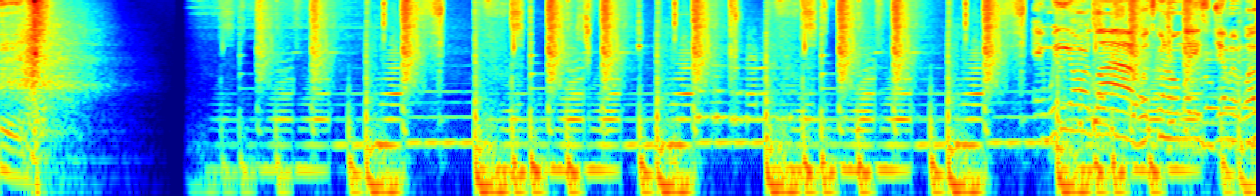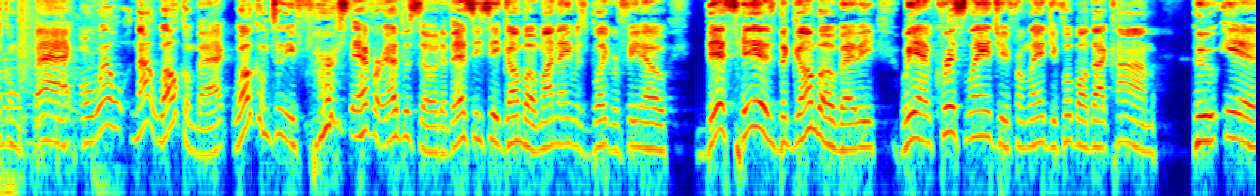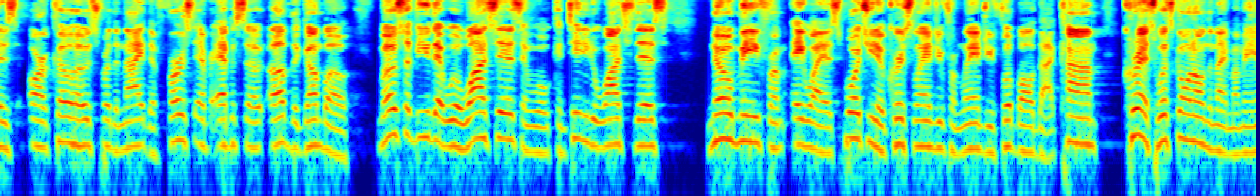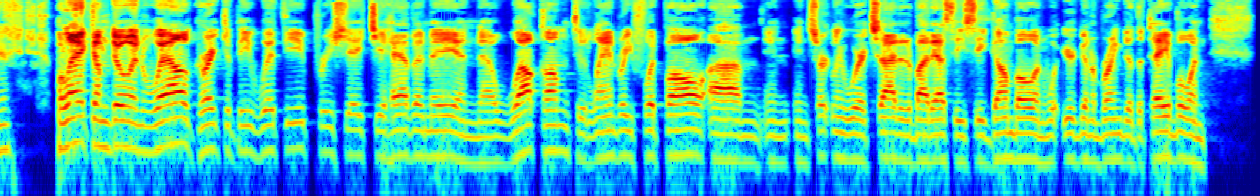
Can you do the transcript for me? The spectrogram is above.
And we are live. What's going on, ladies and gentlemen? Welcome back, or well, not welcome back. Welcome to the first ever episode of SEC Gumbo. My name is Blake Ruffino. This is the Gumbo, baby. We have Chris Landry from LandryFootball.com, who is our co-host for the night, the first ever episode of the Gumbo. Most of you that will watch this and will continue to watch this know me from AYS Sports. You know Chris Landry from LandryFootball.com. Chris, what's going on tonight, my man? Blake, I'm doing well. Great to be with you. Appreciate you having me, and uh, welcome to Landry Football. Um, and, and, certainly, we're excited about SEC Gumbo and what you're going to bring to the table. And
